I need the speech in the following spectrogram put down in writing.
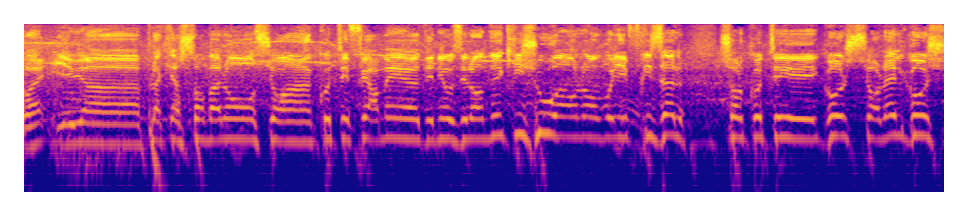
Ouais, il y a eu un plaquage sans ballon sur un côté fermé des Néo-Zélandais qui jouent. hein. On a envoyé Frizzle sur le côté gauche, sur l'aile gauche.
